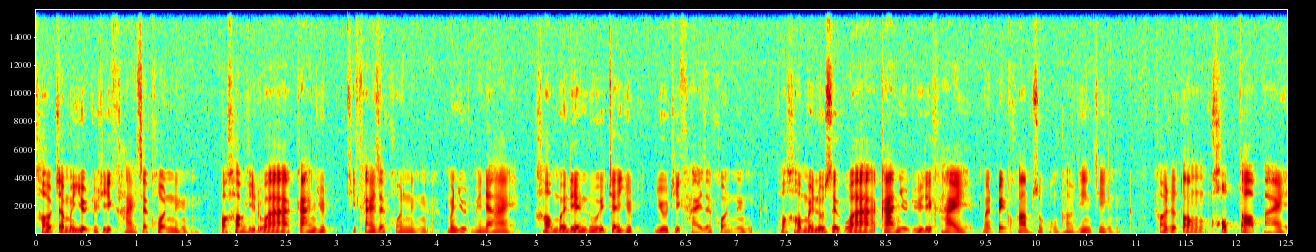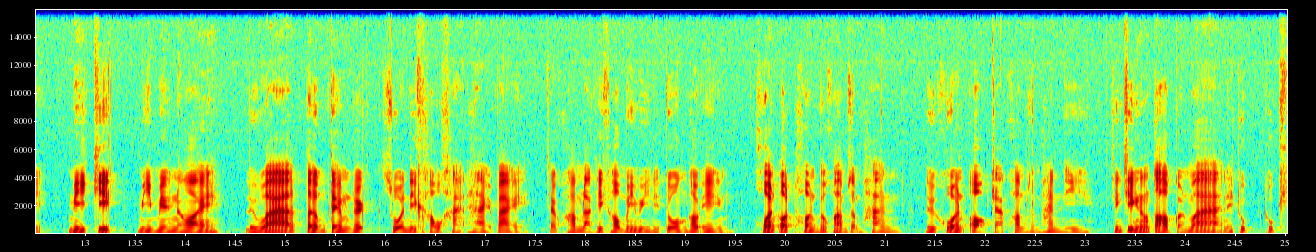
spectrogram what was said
เขาจะไม่หยุดอยู่ที่ใครสักคนหนึ่ง เพราะเขาคิดว่าการหยุดที่ใครสักคนหนึ่งมันหยุดไม่ได้ เขาไม่เรียนรู้ที่จะหยุดอยู่ที่ใครสักคนหนึ่ง เพราะเขาไม่รู้สึกว่าการหยุดอยู่ที่ใครมันเป็นความสุขของเขาจริง ๆ เขาจะต้องคบต่อไป มีกิ๊ก มีเมียน้อย หรือว่าเติมเต็มโดยส่วนที่เขาขาดหายไป จากความรักที่เขาไม่มีในตัวของเขาเอง ควรอดทนเพื่อความสัมพันธ์ รือควรออกจากความสัมพันธ์นี้ จริง ๆ ต้องตอบก่อนว่าในทุกทุกเค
